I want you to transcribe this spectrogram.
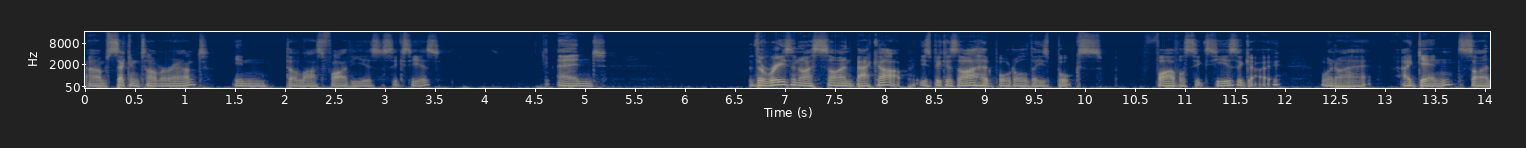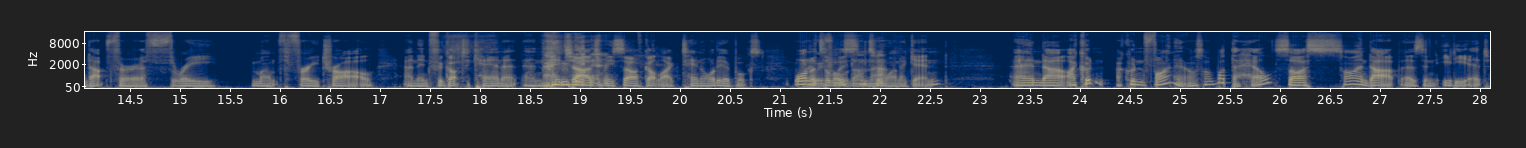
Um, second time around in the last five years or six years, and the reason I signed back up is because I had bought all these books five or six years ago when I again signed up for a three month free trial and then forgot to can it. And they charged me so I've got like 10 audiobooks. Wanted We've to listen to one again. And uh, I couldn't I couldn't find it. I was like what the hell? So I signed up as an idiot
